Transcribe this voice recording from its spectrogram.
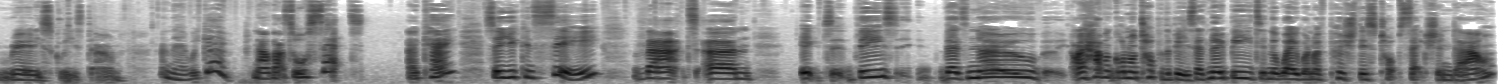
really squeezed down. And there we go. Now that's all set. Okay, so you can see that um, it these there's no I haven't gone on top of the beads there's no beads in the way when I've pushed this top section down.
